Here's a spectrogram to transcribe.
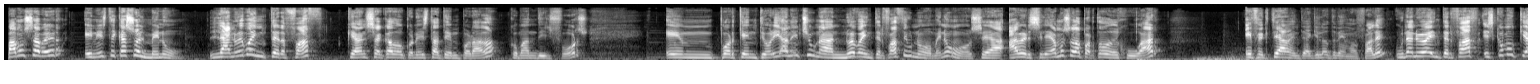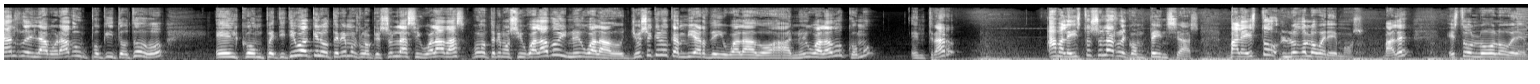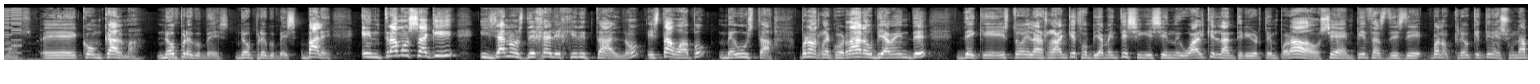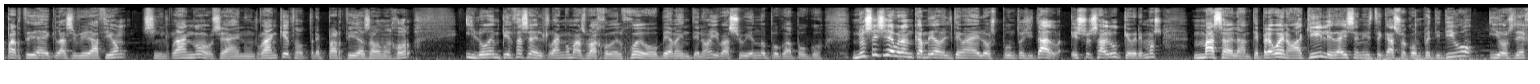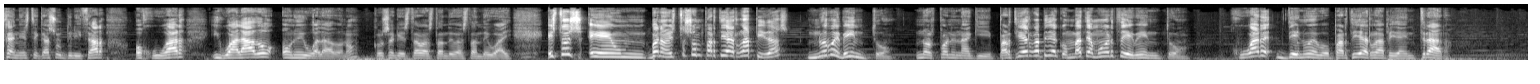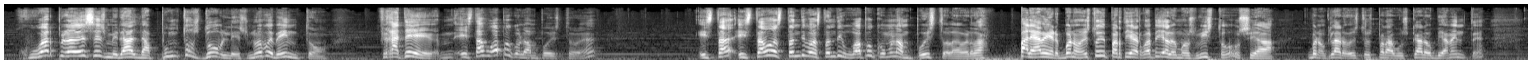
Vamos a ver, en este caso, el menú. La nueva interfaz que han sacado con esta temporada, Command Force. Em, porque en teoría han hecho una nueva interfaz y un nuevo menú. O sea, a ver, si le damos al apartado de jugar... Efectivamente, aquí lo tenemos, ¿vale? Una nueva interfaz, es como que han reelaborado un poquito todo El competitivo aquí lo tenemos, lo que son las igualadas Bueno, tenemos igualado y no igualado Yo sé quiero cambiar de igualado a no igualado ¿Cómo? ¿Entrar? Ah, vale, esto son las recompensas Vale, esto luego lo veremos, ¿vale? Esto luego lo veremos eh, Con calma, no preocupéis, no preocupéis Vale, entramos aquí y ya nos deja elegir tal, ¿no? Está guapo, me gusta. Bueno, recordar obviamente de que esto del Ranked obviamente sigue siendo igual que en la anterior temporada. O sea, empiezas desde, bueno, creo que tienes una partida de clasificación sin rango O sea, en un Ranked o tres partidas a lo mejor y luego empiezas en el rango más bajo del juego, obviamente, ¿no? Y vas subiendo poco a poco. No sé si habrán cambiado el tema de los puntos y tal, eso es algo que veremos más adelante. Pero bueno, aquí le dais en este caso competitivo y os deja en este caso utilizar o jugar igualado o no igualado, ¿no? Cosa que está bastante, bastante guay. Esto es, eh, bueno, estos son partidas rápidas, nuevo evento, nos ponen aquí. Partida rápida, combate a muerte, evento. Jugar de nuevo, partida rápida, entrar. Jugar Prades Esmeralda, puntos dobles, nuevo evento. Fíjate, está guapo como lo han puesto, ¿eh? Está, está bastante, bastante guapo como lo han puesto, la verdad Vale, a ver, bueno, esto de partida rápida lo hemos visto, o sea... Bueno, claro, esto es para buscar, obviamente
